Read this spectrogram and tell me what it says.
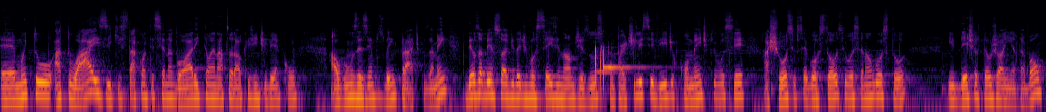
é, muito atuais e que está acontecendo agora, então é natural que a gente venha com alguns exemplos bem práticos, amém? Deus abençoe a vida de vocês em nome de Jesus. Compartilhe esse vídeo, comente o que você achou, se você gostou, se você não gostou e deixa o teu joinha, tá bom?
